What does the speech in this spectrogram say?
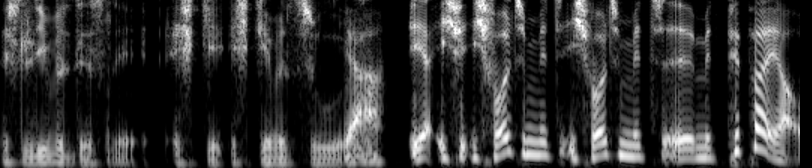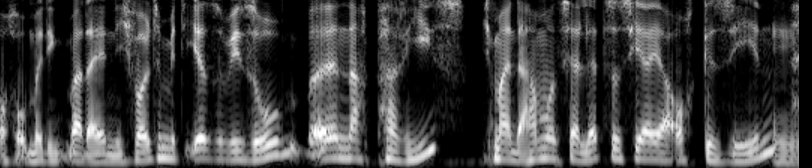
Ich liebe Disney. Ich, ich gebe zu. Ja, ja ich, ich wollte mit, ich wollte mit, äh, mit Pippa ja auch unbedingt mal dahin. Ich wollte mit ihr sowieso äh, nach Paris. Ich meine, da haben wir uns ja letztes Jahr ja auch gesehen. Mhm.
